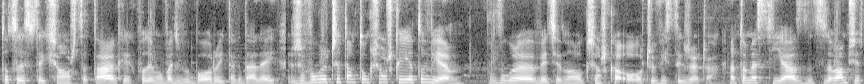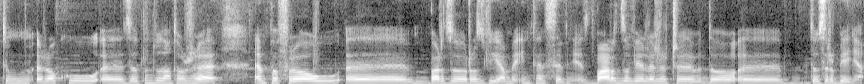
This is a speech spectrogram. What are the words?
To, co jest w tej książce, tak? Jak podejmować wybory i tak dalej, że w ogóle czytam tą książkę i ja to wiem. W ogóle wiecie, no książka o oczywistych rzeczach. Natomiast ja zdecydowałam się w tym roku, ze względu na to, że MP Flow bardzo rozwijamy intensywnie. Jest bardzo wiele rzeczy do, do zrobienia,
